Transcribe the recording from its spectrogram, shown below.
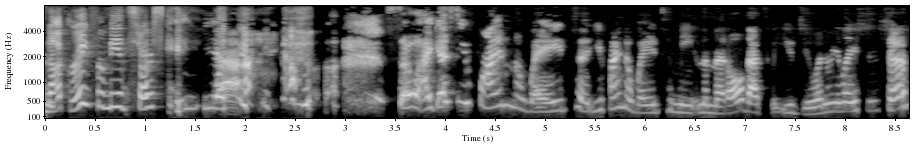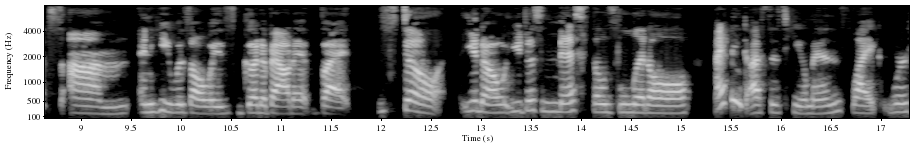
not great for me and Starsky. yeah. so I guess you find the way to you find a way to meet in the middle. That's what you do in relationships. Um, and he was always good about it, but still, you know, you just miss those little. I think us as humans, like we're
